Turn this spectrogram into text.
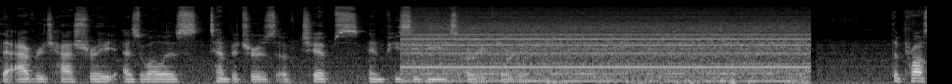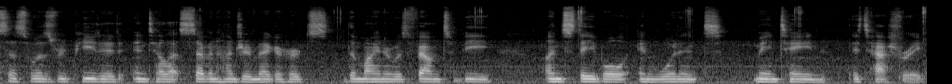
the average hash rate as well as temperatures of chips and PCBs are recorded. The process was repeated until at 700 megahertz the miner was found to be unstable and wouldn't maintain its hash rate.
